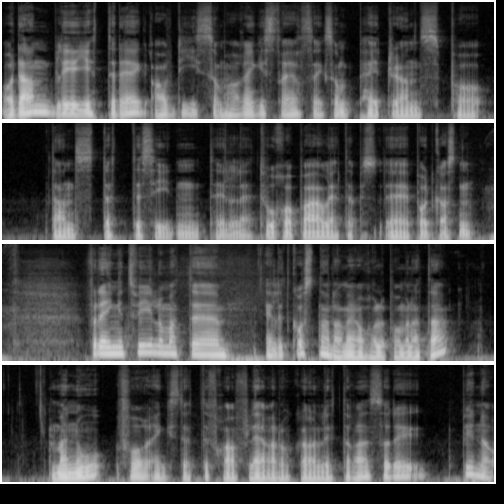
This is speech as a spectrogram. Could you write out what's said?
Og den blir gitt til deg av de som har registrert seg som patrions på den støttesiden til eh, Tor Håp og ærlighet-podkasten. For det er ingen tvil om at det er litt kostnader med å holde på med dette. Men nå får jeg støtte fra flere av dere lyttere, så det begynner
